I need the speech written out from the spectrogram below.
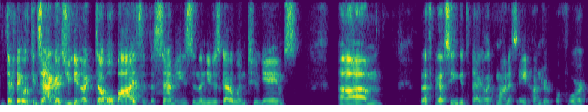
the thing with Gonzaga is you get like double buys to the semis, and then you just got to win two games. Um, but I think I've seen Gonzaga like minus eight hundred before.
